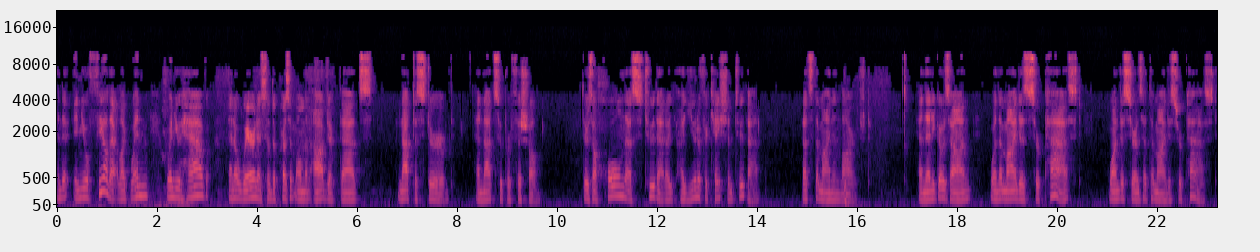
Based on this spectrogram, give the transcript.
and the, and you'll feel that like when when you have an awareness of the present moment object that's not disturbed and not superficial there's a wholeness to that, a, a unification to that. That's the mind enlarged. And then he goes on, when the mind is surpassed, one discerns that the mind is surpassed.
